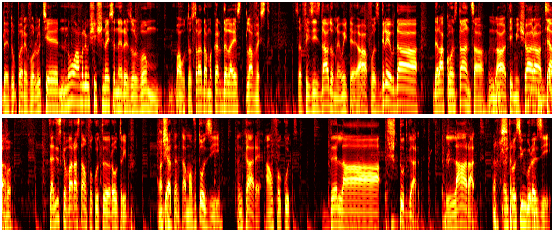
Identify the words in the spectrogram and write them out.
de după Revoluție, nu am reușit și noi să ne rezolvăm autostrada măcar de la est la vest. Să fi zis, da, domne, uite, a fost greu, dar de la Constanța mm. la Timișoara, Da. țeavă. Ți-am zis că vara asta am făcut uh, road trip. Așa. Și atent, am avut o zi în care am făcut de la Stuttgart la Arad Așa. într-o singură zi.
